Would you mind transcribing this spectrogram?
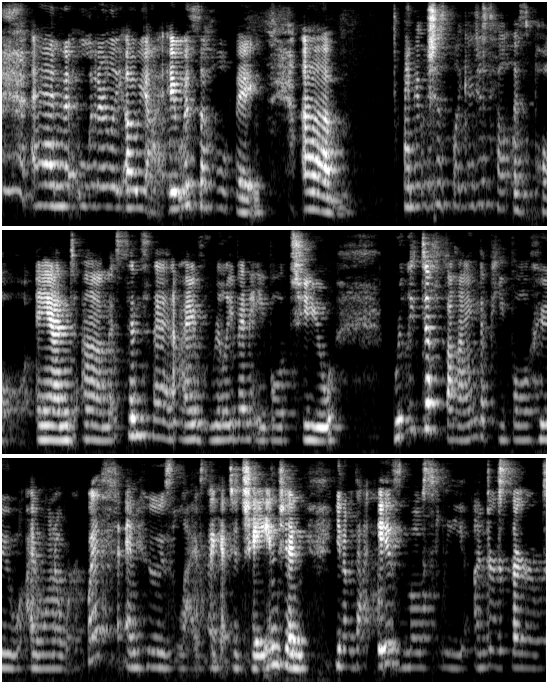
and literally, oh yeah, it was the whole thing. Um, and it was just like I just felt this pull. And um, since then, I've really been able to really define the people who I want to work with and whose lives I get to change. And, you know, that is mostly underserved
